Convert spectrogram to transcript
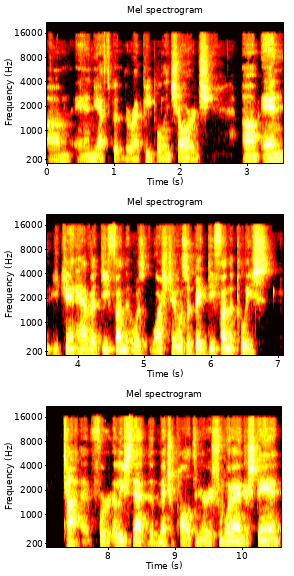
Um, and you have to put the right people in charge um, and you can't have a defund that was Washington was a big defund the police for at least that the metropolitan areas, from what I understand.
